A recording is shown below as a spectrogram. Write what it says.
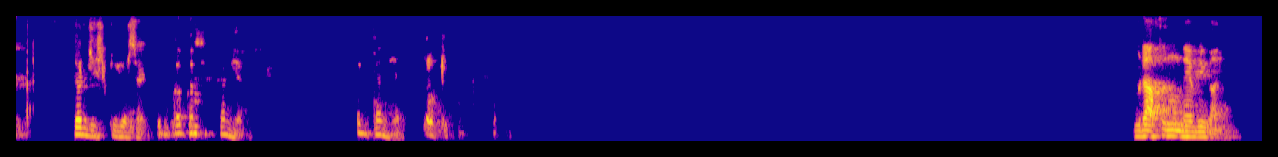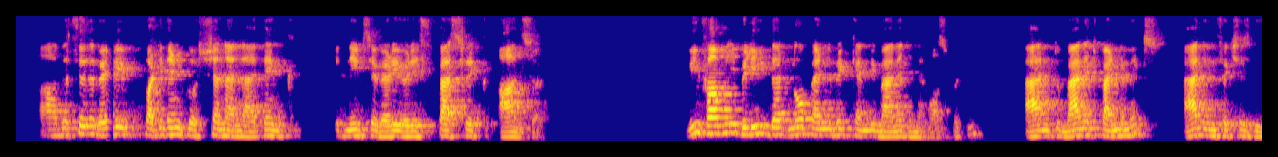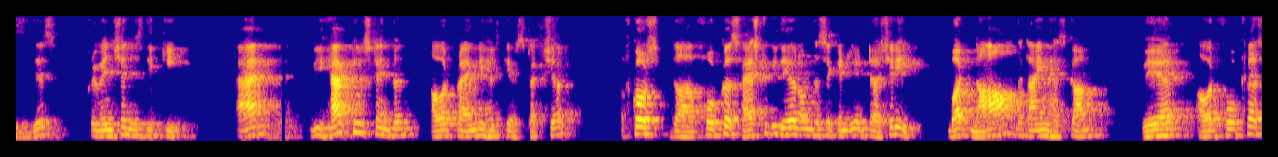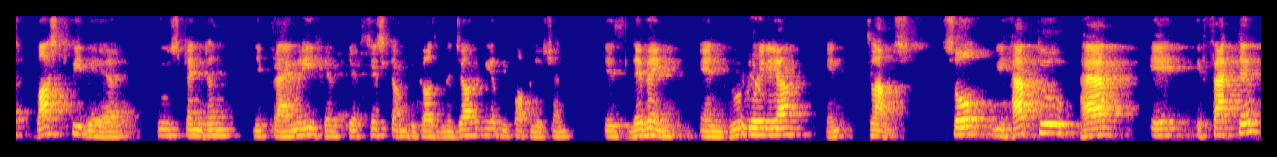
turn this to your side. Come, come, come here. Come, come here. Okay. Good afternoon, everyone. Uh, this is a very pertinent question, and I think it needs a very, very specific answer. We firmly believe that no pandemic can be managed in a hospital, and to manage pandemics and infectious diseases, prevention is the key. And we have to strengthen our primary healthcare structure. Of course, the focus has to be there on the secondary and tertiary, but now the time has come where our focus must be there to strengthen the primary healthcare system because majority of the population is living in rural area in slums. So we have to have a effective,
